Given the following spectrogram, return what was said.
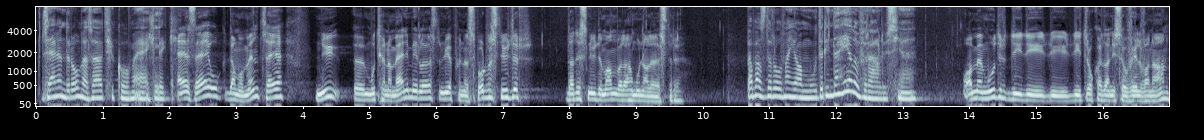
Zijn droom was uitgekomen eigenlijk. Hij zei ook, dat moment, zei hij, nu uh, moet je naar mij niet meer luisteren, nu heb je een sportbestuurder. Dat is nu de man waar je moet naar luisteren. Wat was de rol van jouw moeder in dat hele verhaal, Lucien? Oh, mijn moeder die, die, die, die trok er dan niet zoveel van aan.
